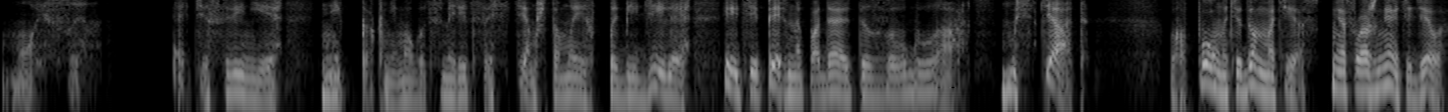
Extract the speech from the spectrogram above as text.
мой сын. Эти свиньи никак не могут смириться с тем, что мы их победили, и теперь нападают из-за угла. Мстят. Ох, полноте, Дон Матиас, не осложняйте дело.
